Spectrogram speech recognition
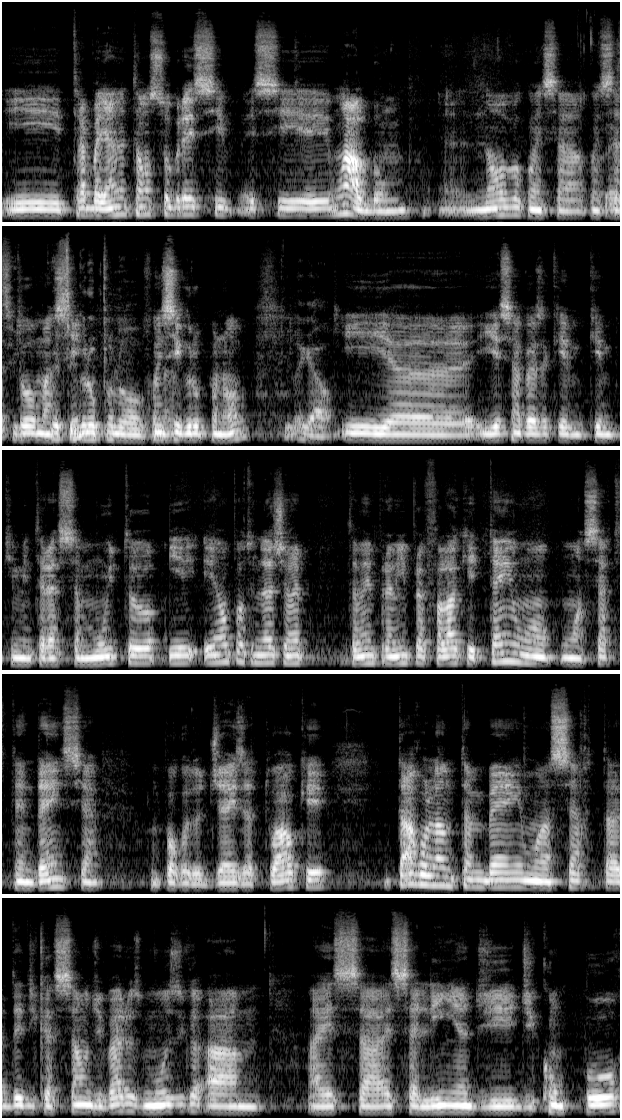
e trabalhando então sobre esse esse um álbum eh, novo com essa com essa esse, turma com assim, esse grupo novo com né? esse grupo novo que legal e uh, e essa é uma coisa que, que, que me interessa muito e é uma oportunidade também, também para mim para falar que tem uma, uma certa tendência um pouco do jazz atual que está rolando também uma certa dedicação de vários músicos a a essa essa linha de de compor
